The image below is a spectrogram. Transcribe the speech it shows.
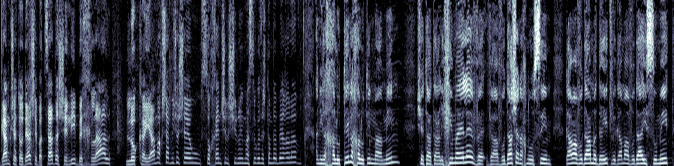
גם כשאתה יודע שבצד השני בכלל לא קיים עכשיו מישהו שהוא סוכן של שינוי מהסוג הזה שאתה מדבר עליו? אני לחלוטין לחלוטין מאמין שאת התהליכים האלה והעבודה שאנחנו עושים, גם העבודה המדעית וגם העבודה היישומית,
